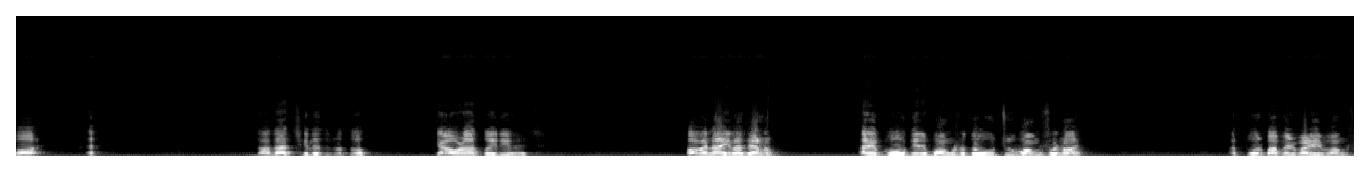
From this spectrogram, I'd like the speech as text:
বয় দাদার ছেলে দুটো তো কেওড়া তৈরি হয়েছে। হবে নাই বা কেন? আরে, বৌদির বংশ তো উঁচু বংশ নয়। আর তোর বাপের বাড়ির বংশ?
